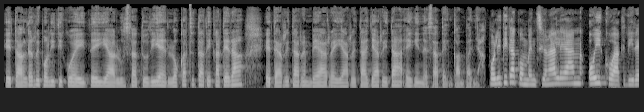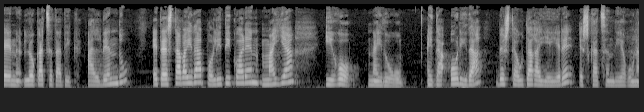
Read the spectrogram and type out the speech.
eta alderri politikoei deia luzatu die lokatzetatik atera eta herritarren beharrei harreta jarrita egin dezaten kanpaina. Politika konbentzionalean ohikoak diren lokatzetatik aldendu eta eztabaida politikoaren maila igo nahi dugu. Eta hori da, beste hautagaiei ere eskatzen dieguna.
